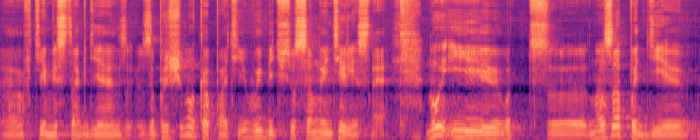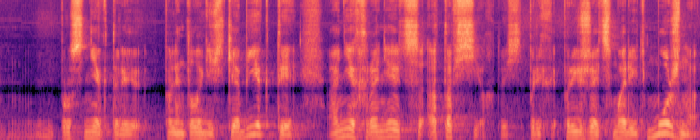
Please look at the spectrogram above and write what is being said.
э, в те места, где запрещено копать, и выбить все самое самое интересное. Ну и вот э, на Западе просто некоторые палеонтологические объекты, они охраняются ото всех. То есть приезжать смотреть можно,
